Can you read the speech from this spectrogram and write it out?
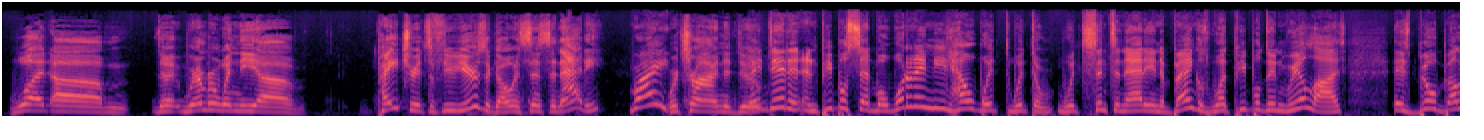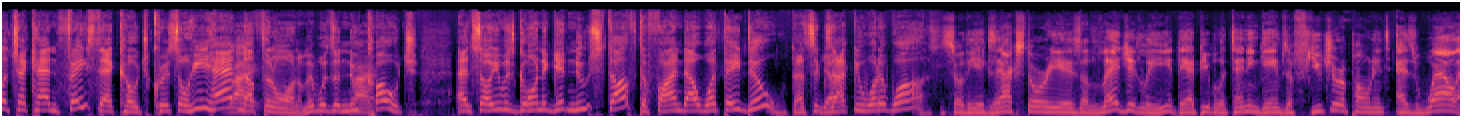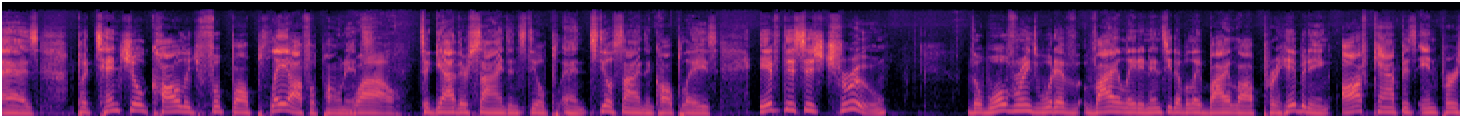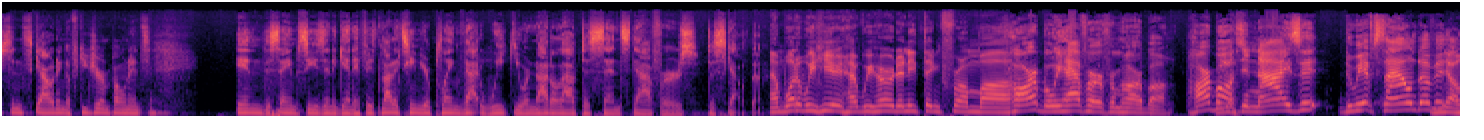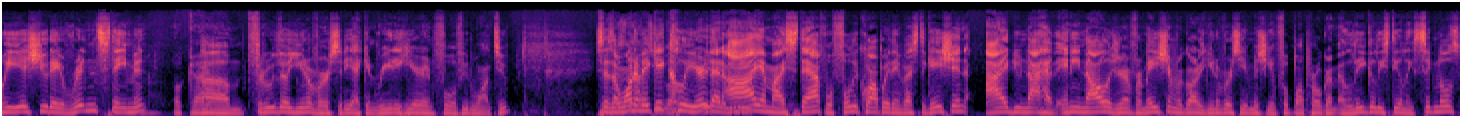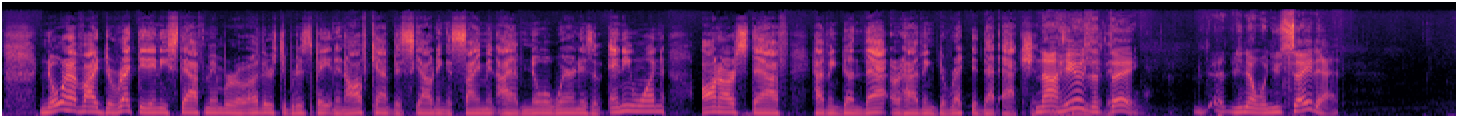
what um the remember when the uh, Patriots a few years ago in Cincinnati right. We're trying to do. They did it, and people said, "Well, what do they need help with with the with Cincinnati and the Bengals?" What people didn't realize is Bill Belichick hadn't faced that coach, Chris, so he had Right. nothing on him. It was a new Right. coach, and so he was going to get new stuff to find out what they do. That's exactly what it was. So the exact story is allegedly they had people attending games of future opponents as well as potential college football playoff opponents. Wow. To gather signs and steal and steal signs and call plays. If this is true, the Wolverines would have violated an NCAA bylaw prohibiting off-campus in-person scouting of future opponents in the same season. Again, if it's not a team you're playing that week, you are not allowed to send staffers to scout them. And what do we hear? Have we heard anything from? Uh, Harbaugh. We have heard from Harbaugh. Harbaugh denies it. Do we have sound of it? No, he issued a written statement Okay. um, through the university. I can read it here in full if you'd want to. He says, I want to make it clear that I and my staff will fully cooperate with the investigation. I do not have any knowledge or information regarding the University of Michigan football program illegally stealing signals, nor have I directed any staff member or others to participate in an off campus scouting assignment. I have no awareness of anyone on our staff having done that or having directed that action. Now, That's here's the meat of it. thing. You know, when you say that,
